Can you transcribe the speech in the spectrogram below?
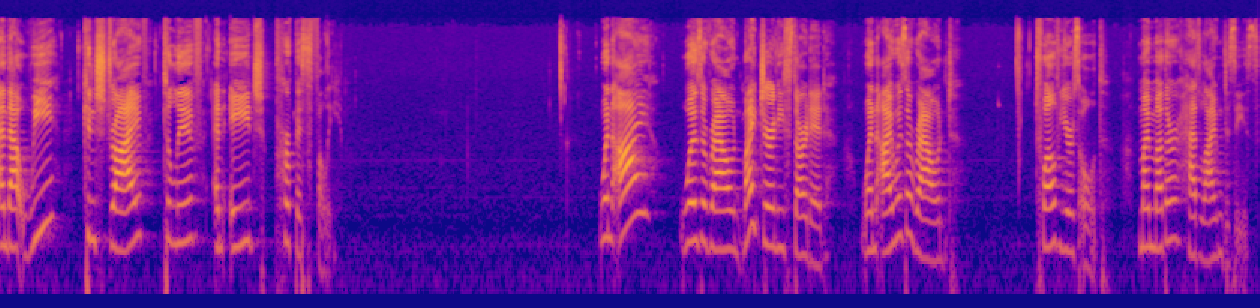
and that we can strive to live and age purposefully. When I was around, my journey started when I was around 12 years old. My mother had Lyme disease.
